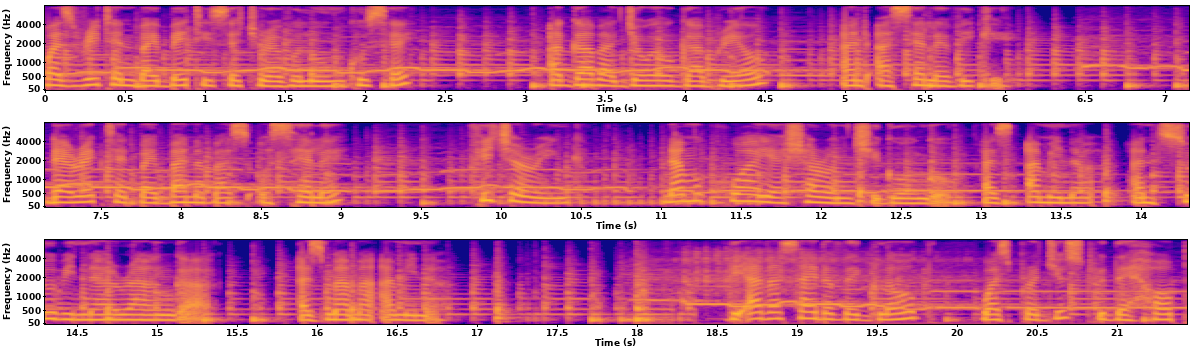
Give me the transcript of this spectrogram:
was written by Betty Sechrevolu Nkuse, Agaba Joel Gabriel, and Asele Vicky. Directed by Barnabas Osele, featuring Namukwaya Sharon Chigongo as Amina and Subi Naranga as Mama Amina. The Other Side of the Globe was produced with the help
